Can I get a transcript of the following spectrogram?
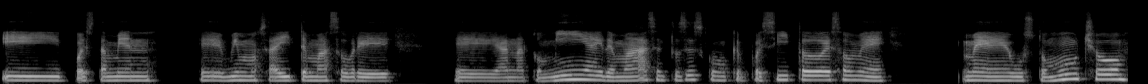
y pues también eh, vimos ahí temas sobre eh, anatomía y demás, entonces como que pues sí, todo eso me, me gustó mucho.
